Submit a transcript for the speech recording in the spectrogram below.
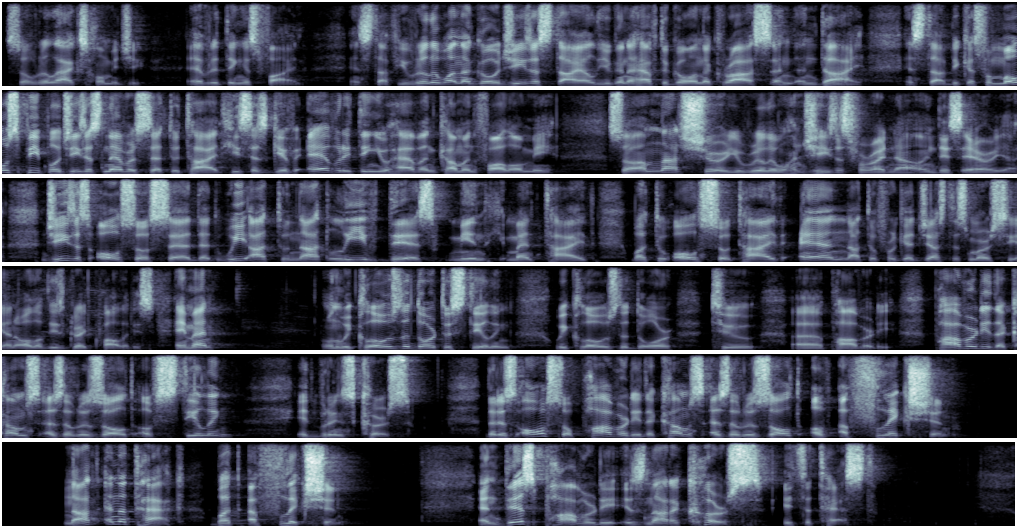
So relax, homie Everything is fine and stuff. You really want to go Jesus style, you're going to have to go on the cross and, and die and stuff. Because for most people, Jesus never said to tithe. He says, give everything you have and come and follow me. So I'm not sure you really want Jesus for right now in this area. Jesus also said that we ought to not leave this meant, meant tithe, but to also tithe and not to forget justice, mercy, and all of these great qualities. Amen. When we close the door to stealing, we close the door to uh, poverty. Poverty that comes as a result of stealing, it brings curse. There is also poverty that comes as a result of affliction. Not an attack, but affliction. And this poverty is not a curse, it's a test.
